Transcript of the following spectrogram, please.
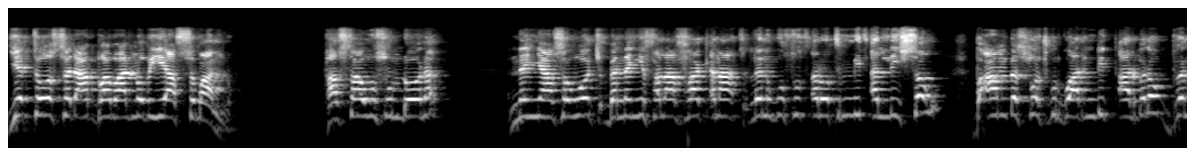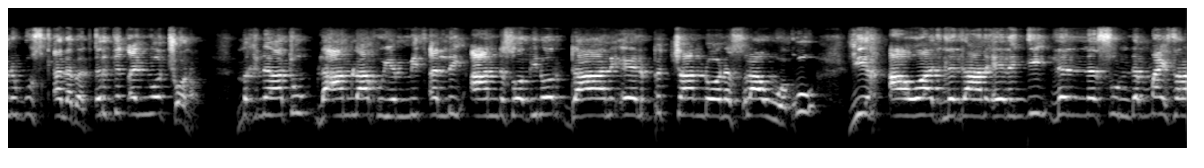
የተወሰደ አባባል ነው ብዬ አስባለሁ። ታስታውሱ እንደሆነ እነኛ ሰዎች በእነኚህ ሰላሳ ቀናት ለንጉሱ ጸሎት የሚጸልይ ሰው በአንበሶች ጉድጓድ እንዲጣል ብለው በንጉሥ ቀለበት እርግጠኞች ሆነው ምክንያቱም ለአምላኩ የሚጸልይ አንድ ሰው ቢኖር ዳንኤል ብቻ እንደሆነ ስላወቁ ይህ አዋጅ ለዳንኤል እንጂ ለነሱ እንደማይሰራ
